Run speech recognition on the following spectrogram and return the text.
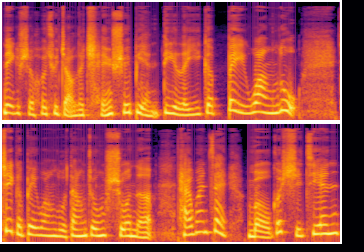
那个时候去找了陈水扁，递了一个备忘录。这个备忘录当中说呢，台湾在某个时间、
